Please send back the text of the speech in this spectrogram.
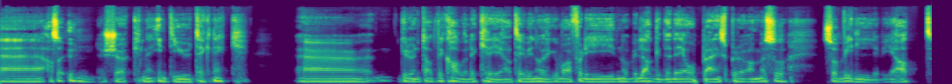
Eh, altså undersøkende intervjuteknikk. Eh, grunnen til at vi kaller det kreativ i Norge, var fordi når vi lagde det opplæringsprogrammet, så, så ville vi at,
